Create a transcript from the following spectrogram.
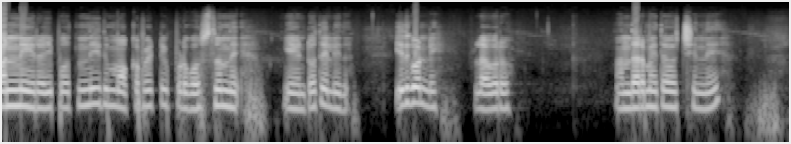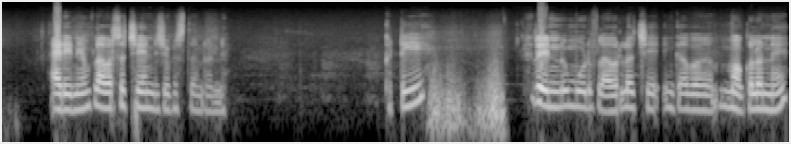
వన్ ఇయర్ అయిపోతుంది. ఇది మొక్క పెట్టి ఇప్పుడు వస్తుంది. ఏంటో తెలీదు. ఇదిగోండి ఫ్లవరు మందారం అయితే వచ్చింది. అడీనియం ఫ్లవర్స్ వచ్చేయండి చూపిస్తాను రండి. ఒకటి. రెండు మూడు ఫ్లవర్లు వచ్చాయి. ఇంకా మొక్కలు ఉన్నాయి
